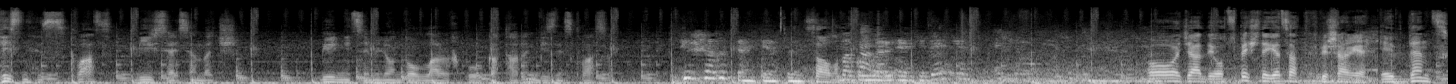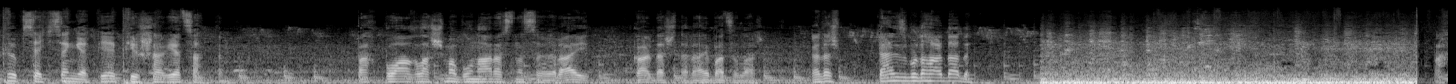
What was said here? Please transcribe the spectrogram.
Biznes klass 1.80-dakı bir neçə milyon dollarlıq bu qatarın biznes klassı. Pirşağı stansiyası. Sağ olun. Vagonları tərk edərkən O gəldi 35 dəqiqə çatdıq Pirşağıya. Evdən çıxıb 80 qəpiyə Pirşağıya çatdım. Bax bu ağlaşma bunun arasına sığır ay qardaşlar, ay bacılar. Qardaş, dəniz burada hardadır? Bax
